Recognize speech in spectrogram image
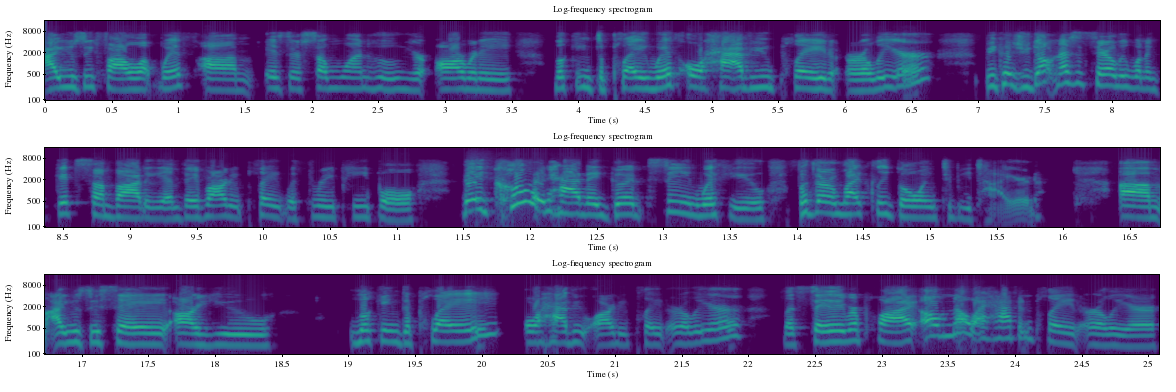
I usually follow up with, um, is there someone who you're already looking to play with, or have you played earlier? Because you don't necessarily want to get somebody and they've already played with three people. They could have a good scene with you, but they're likely going to be tired. Um, I usually say, are you looking to play or have you already played earlier? Let's say they reply, "Oh no, I haven't played earlier.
